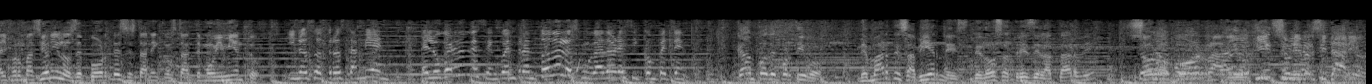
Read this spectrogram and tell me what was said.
La información y los deportes están en constante movimiento. Y nosotros también. El lugar donde se encuentran todos los jugadores y competentes. Campo Deportivo. De martes a viernes, de 2 a 3 de la tarde. Solo por Radio Hits Universitarios.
